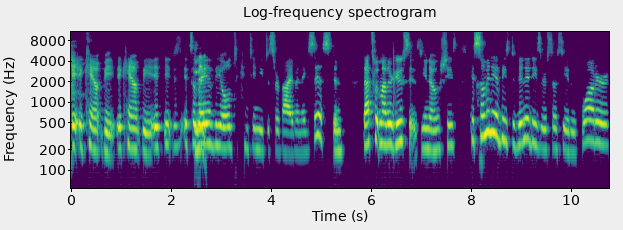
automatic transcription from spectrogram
It, it, can't be it can't be. It, it it's a way of the old to continue to survive and exist and that's what mother goose is you know? She's because so many of these divinities are associated with water.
